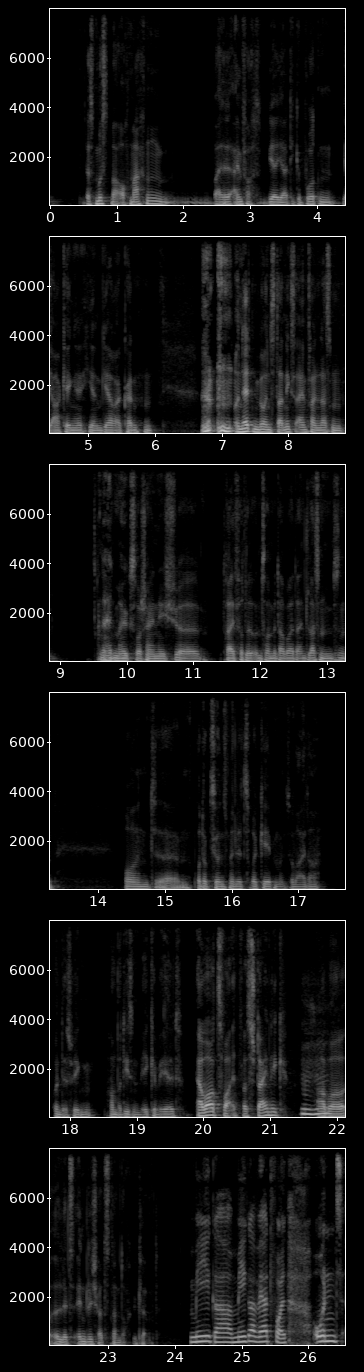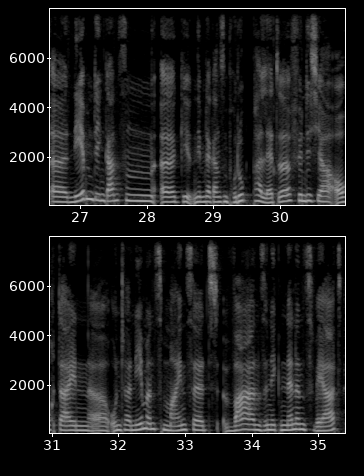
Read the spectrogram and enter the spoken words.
das mussten wir auch machen, weil einfach wir ja die Geburtenjahrgänge hier in Gera kannten. Und hätten wir uns da nichts einfallen lassen, dann hätten wir höchstwahrscheinlich äh, drei Viertel unserer Mitarbeiter entlassen müssen und äh, Produktionsmittel zurückgeben und so weiter. Und deswegen haben wir diesen Weg gewählt. Er war zwar etwas steinig, mhm. aber letztendlich hat es dann doch geklappt. Mega, mega wertvoll. Und äh, neben den ganzen, äh, neben der ganzen Produktpalette finde ich ja auch dein äh, Unternehmensmindset wahnsinnig nennenswert,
